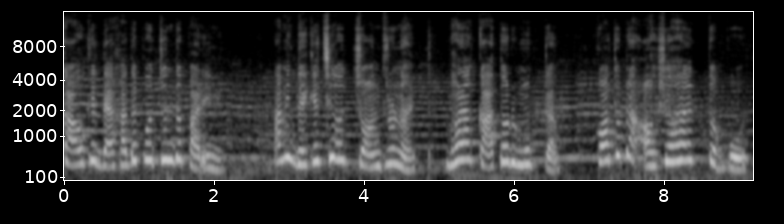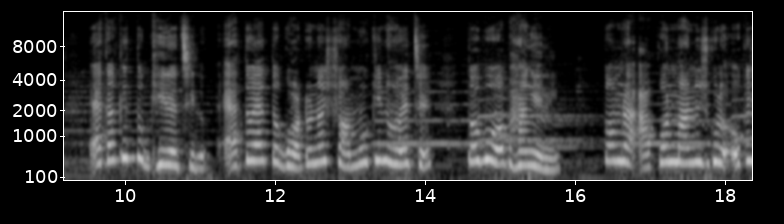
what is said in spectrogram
কাউকে দেখাতে পর্যন্ত পারিনি। আমি দেখেছি ওর যন্ত্রণায় ভরা কাতর মুখটা। কতটা অসহায়ত্ব বোধ। একাকিত্ব ঘিরেছিল। এত এত ঘটনার সম্মুখীন হয়েছে, তবুও ভাঙেনি। তোমরা আপন মানুষগুলো ওকে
